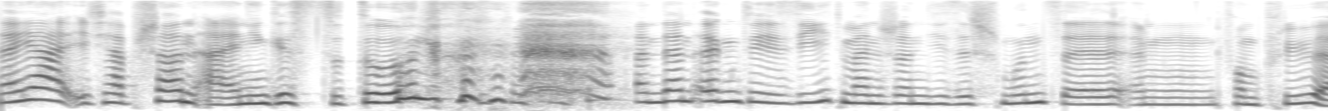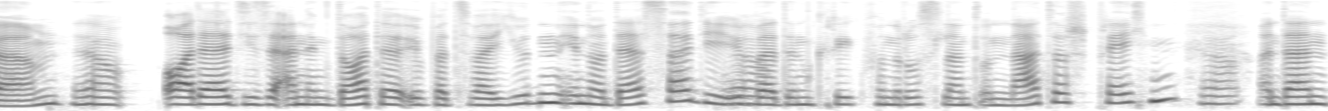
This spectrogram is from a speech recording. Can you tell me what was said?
naja, ich habe schon einiges zu tun. und dann irgendwie sieht man schon dieses Schmunzel ähm, vom Früher. Ja. Oder diese Anekdote über zwei Juden in Odessa, die ja. über den Krieg von Russland und NATO sprechen. Ja. Und dann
